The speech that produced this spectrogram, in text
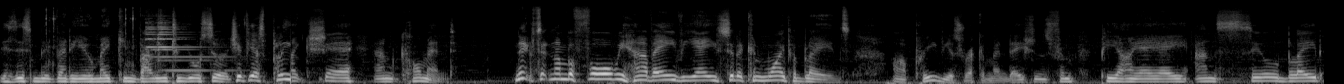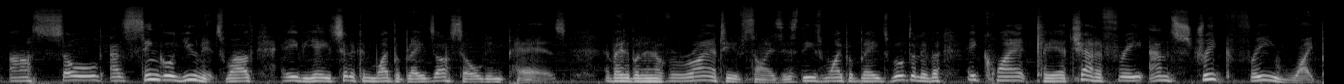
Is this video making value to your search? If yes, please like, share and comment. Next at number 4 we have AVA silicon wiper blades. Our previous recommendations from PIAA and Silblade are sold as single units, while AVA silicon wiper blades are sold in pairs. Available in a variety of sizes, these wiper blades will deliver a quiet, clear, chatter-free and streak-free wipe.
